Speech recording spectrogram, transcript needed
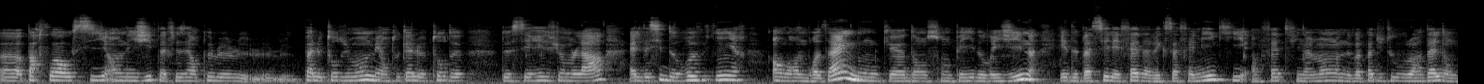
euh, parfois aussi en Égypte. Elle faisait un peu le, pas le tour du monde, mais en tout cas le tour de, de ces régions-là. Elle décide de revenir en Grande-Bretagne, donc euh, dans son pays d'origine, et de passer les fêtes avec sa famille qui, en fait, finalement, ne va pas du tout vouloir d'elle, donc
